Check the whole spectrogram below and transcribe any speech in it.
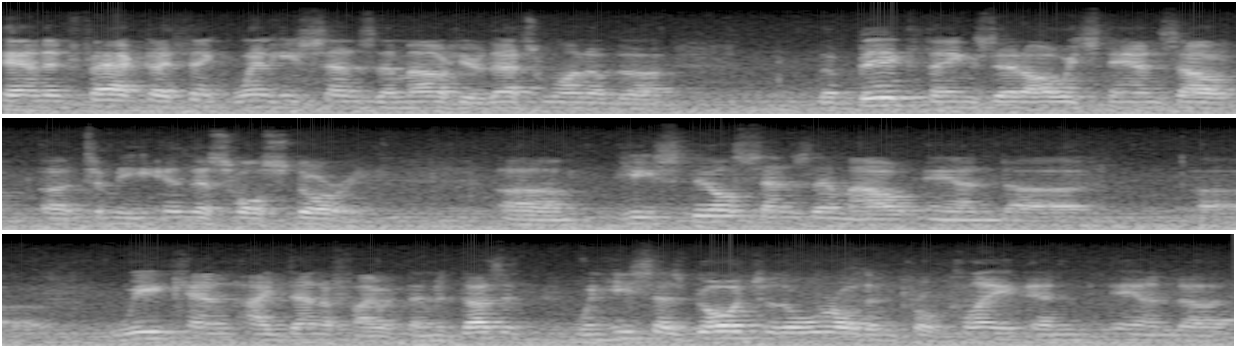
And in fact, I think when he sends them out here, that's one of the the big things that always stands out uh, to me in this whole story. Um, he still sends them out, and uh, uh, we can identify with them. It doesn't when he says go into the world and proclaim and and uh,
